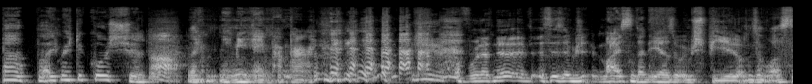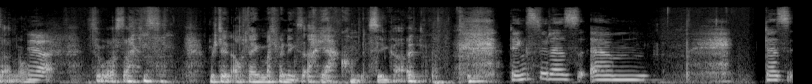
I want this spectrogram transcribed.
Papa, ich möchte kuscheln. Oh. ich, nee, nee, Papa. Obwohl das, ne, es ist im, meistens dann eher so im Spiel und sowas dann. Und ja. Sowas dann. Wo ich dann auch denke, manchmal denke, ach ja, komm, ist egal. Denkst du, dass ähm, dass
